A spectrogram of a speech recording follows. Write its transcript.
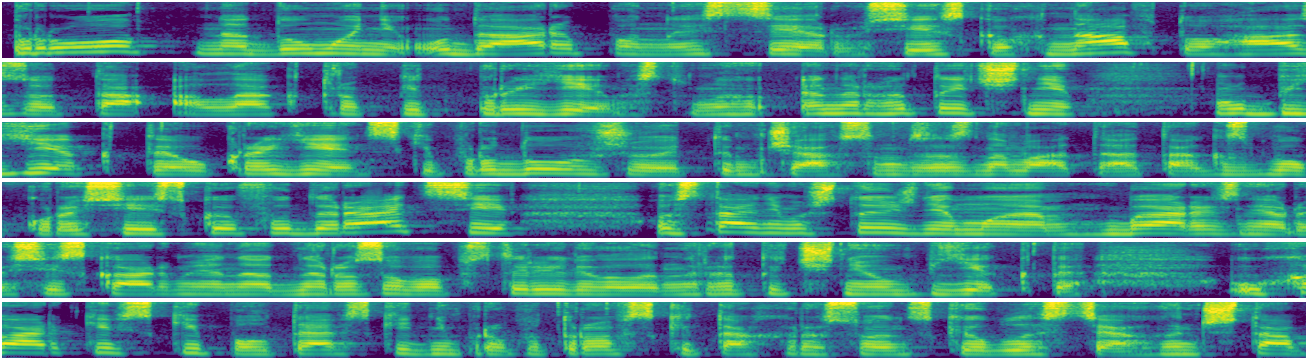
про надумані удари по низці російських нафто, газу та електропідприємств. Ну, Енергетичні об'єкти українські продовжують тим часом зазнавати атак з боку Російської Федерації. Останніми ж тижнями березня російська армія неодноразово обстрілювала енергетичні об'єкти у Харківській, Полтавській, Дніпропетровській та Херсонській областях. Генштаб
